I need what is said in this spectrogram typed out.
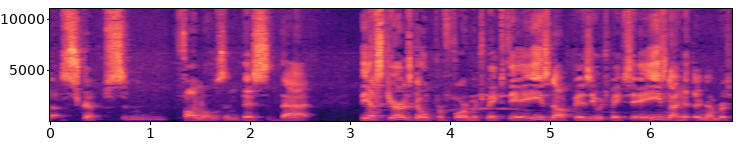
uh, scripts and funnels and this and that, the SDRs don't perform, which makes the AEs not busy, which makes the AEs not hit their numbers,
